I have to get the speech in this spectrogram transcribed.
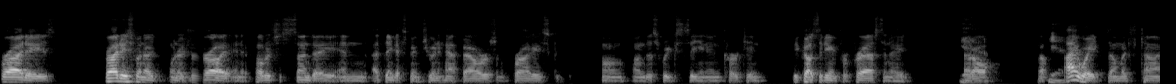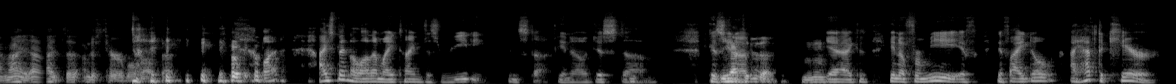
Fridays Fridays when I when I draw it and it publishes Sunday, and I think I spent two and a half hours on Fridays on, on this week's CNN cartoon because I didn't procrastinate at all. So Yeah. I wait so much time. I, I I'm just terrible about that. Well, I spend a lot of my time just reading and stuff, you know, just um because You you have know, to do that. Mhm. yeah, because you know, for me, if if I don't, I have to care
